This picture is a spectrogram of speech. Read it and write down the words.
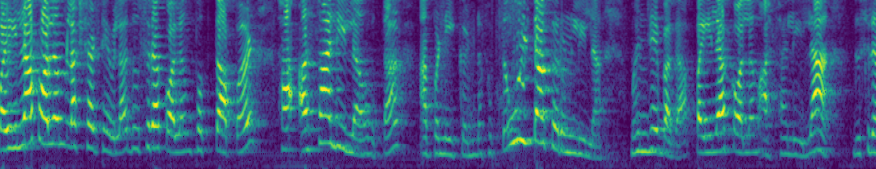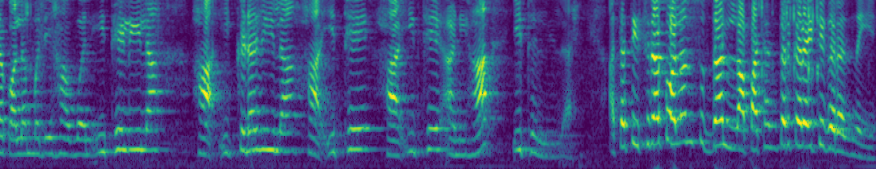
पहिला कॉलम लक्षात ठेवला दुसरा कॉलम फक्त आपण हा असा लिहिला होता. आपण इकडनं फक्त उलटा करून लिहिला. म्हणजे बघा पहिला कॉलम असा लिहिला दुसऱ्या कॉलममध्ये हा वन इथे लिहिला हा इकडं लिहिला हा इथे हा इथे आणि हा इथे लिहिला आहे. आता तिसरा कॉलम सुद्धा पाठांतर करायची गरज नाहीये.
